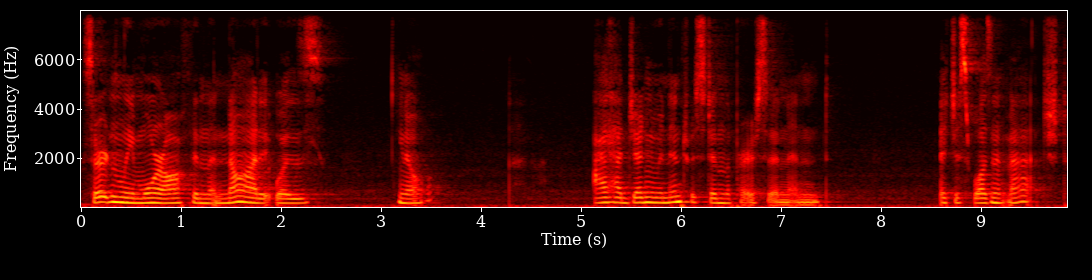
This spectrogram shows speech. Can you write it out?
certainly more often than not, it was, you know, I had genuine interest in the person and it just wasn't matched.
